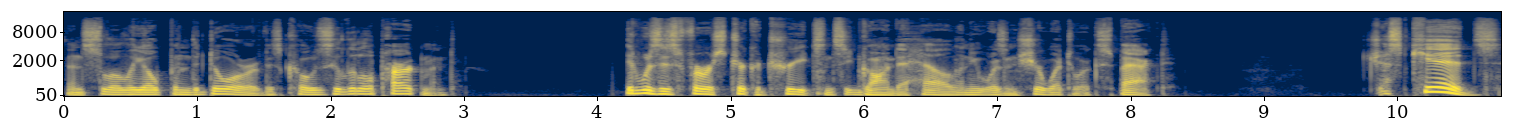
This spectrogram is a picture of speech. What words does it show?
then slowly opened the door of his cozy little apartment. It was his first trick or treat since he'd gone to hell, and he wasn't sure what to expect. Just kids,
